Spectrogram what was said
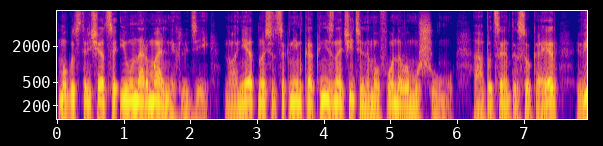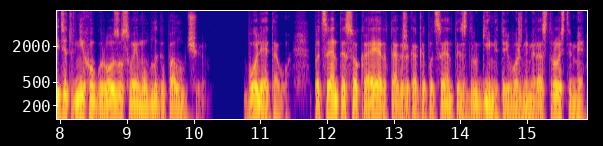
могут встречаться и у нормальных людей, но они относятся к ним как к незначительному фоновому шуму, а пациенты с ОКР видят в них угрозу своему благополучию. Более того, пациенты с ОКР, так же как и пациенты с другими тревожными расстройствами,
